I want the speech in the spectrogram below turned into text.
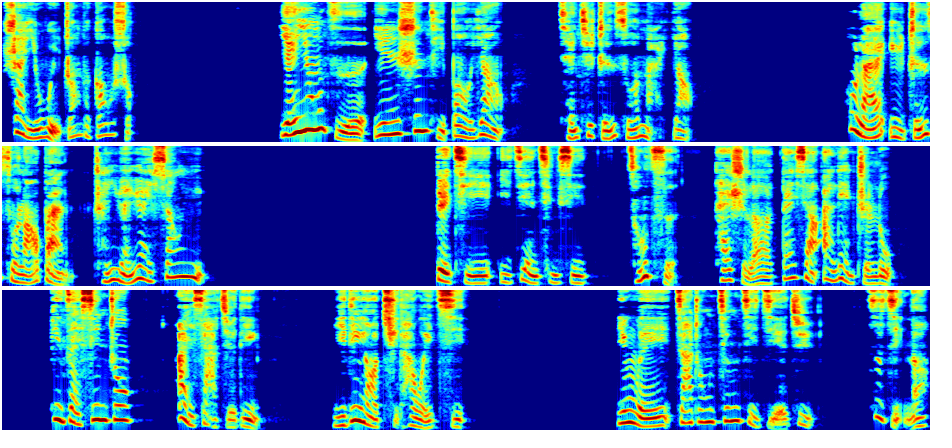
善于伪装的高手。严庸子因身体抱恙，前去诊所买药，后来与诊所老板陈圆圆相遇，对其一见倾心，从此开始了单向暗恋之路。并在心中暗下决定，一定要娶她为妻。因为家中经济拮据，自己呢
